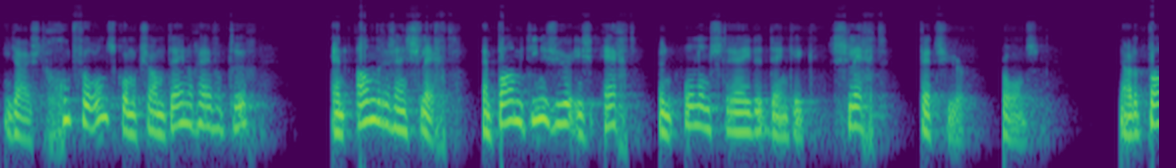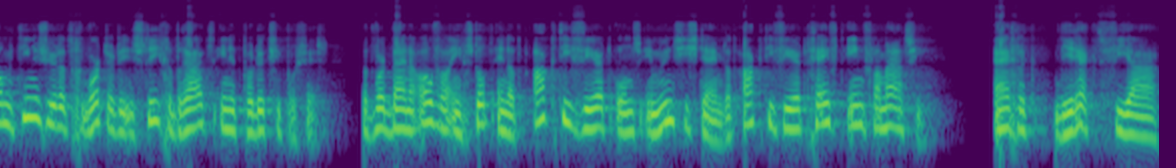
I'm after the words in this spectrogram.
juist goed voor ons, kom ik zo meteen nog even op terug. En andere zijn slecht. En palmitinezuur is echt een onomstreden, denk ik, slecht vetzuur voor ons. Nou, dat palmitinezuur dat wordt door de industrie gebruikt in het productieproces. Dat wordt bijna overal ingestopt en dat activeert ons immuunsysteem. Dat activeert, geeft inflammatie. Eigenlijk direct via,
